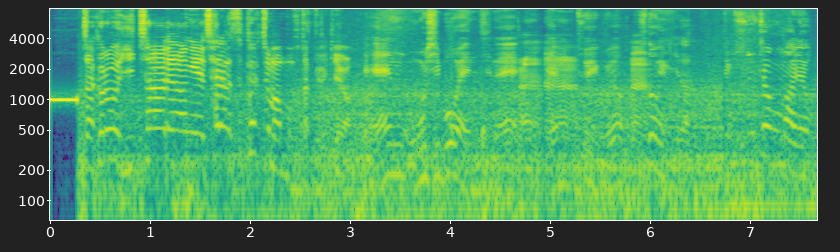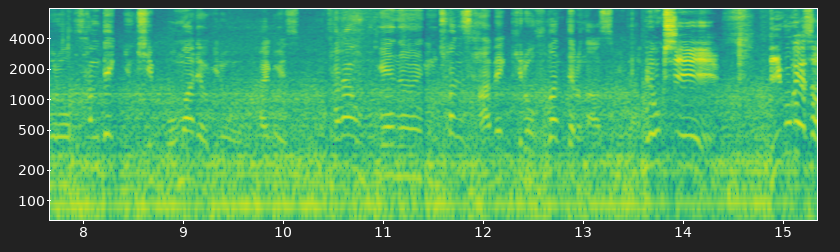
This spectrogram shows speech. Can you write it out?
자, 그러면 이 차량의 차량 스펙 좀 한번 부탁드릴게요. N55 엔진의 네, 네. M2이고요. 네. 수동입니다. 지금 순정 마력으로 365마력으로 알고 있습니다. 차량 무게는 지금 1,400kg 후반대로 나왔습니다. 근데 혹시 미국에서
